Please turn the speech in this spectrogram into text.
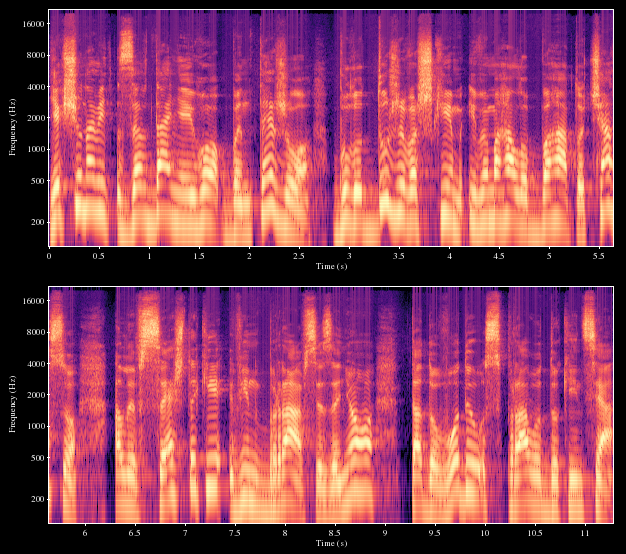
Якщо навіть завдання його бентежило, було дуже важким і вимагало багато часу, але все ж таки він брався за нього та доводив справу до кінця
